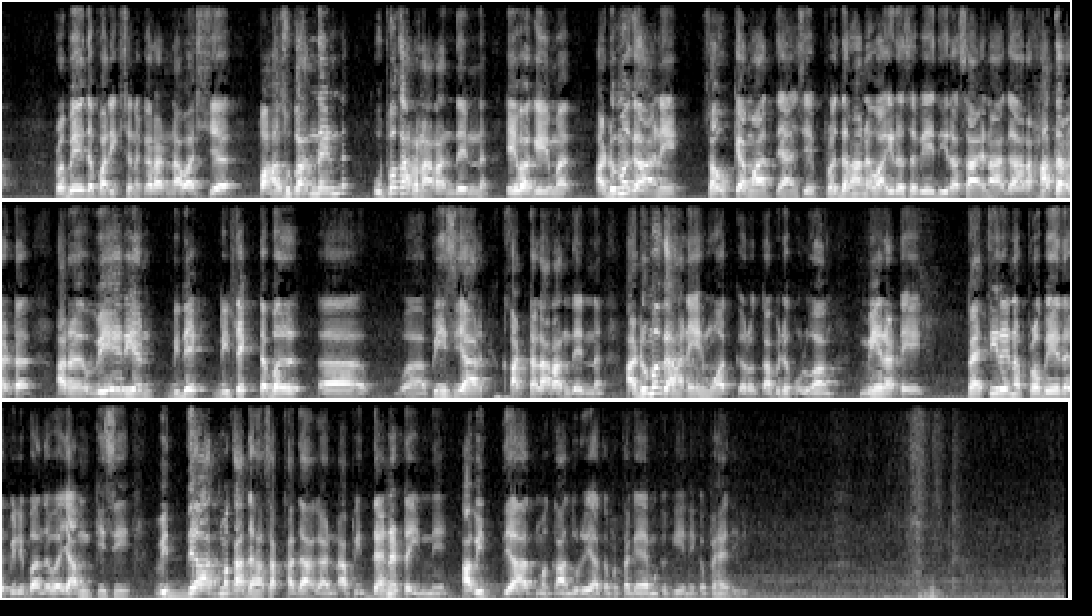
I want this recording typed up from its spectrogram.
ප්‍රභේද පරීක්ෂණ කරන්න අවශ්‍ය පහසුකම් දෙන්න, උපකරණ අරන් දෙන්න, ඒ වගේම අඩුම ගානේ සෞඛ්‍ය අමාත්‍යාංශයේ ප්‍රධාන වෛරස වේදී රසායනාගාර හතරට අර වේරියන්ට් ඩිටෙක්ටබල් PCR කට්ටල අරන් දෙන්න අඩුම ගානේ එහෙමවත් කරොත් අපිට පුළුවන් මේ රටේ පැතිරෙන ප්‍රභේද පිළිබඳව යම්කිසි විද්‍යාත්මක අදහසක් හදාගන්න අපි දැනට ඉන්නේ අවිද්‍යාත්මක අඳුරේ අතපත ගෑමක කියන එක පැහැදිලි.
